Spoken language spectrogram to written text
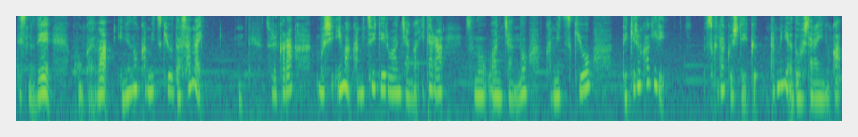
ですので今回は犬の噛みつきを出さないそれからもし今噛みついているワンちゃんがいたらそのワンちゃんの噛みつきをできる限り少なくしていくためにはどうしたらいいのか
